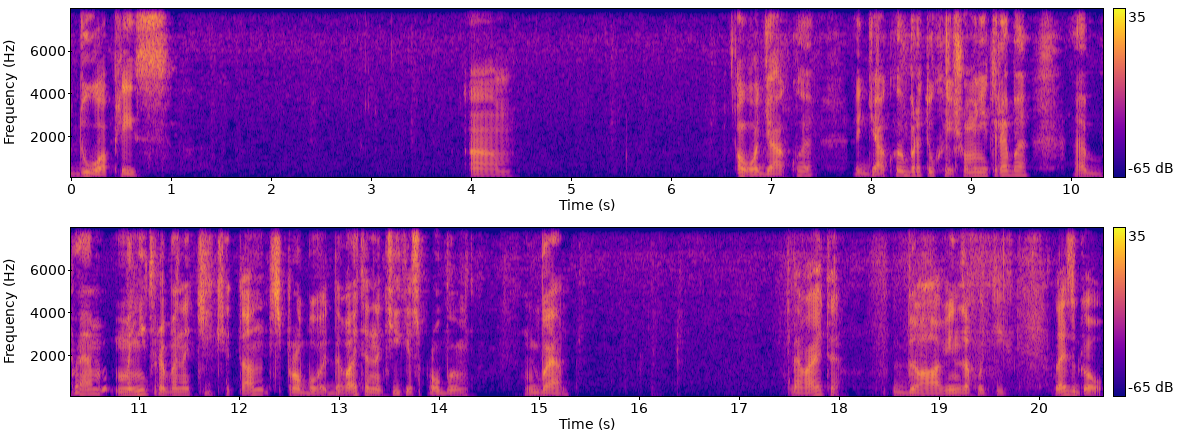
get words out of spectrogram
Дуо, пліз. Ам. О, дякую. Дякую, братуха. І що мені треба? Е, Бем, мені треба на тіки, та? Спробувати. Давайте на тіки спробуємо. Бем. Давайте. Да, він захотів. Let's go.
